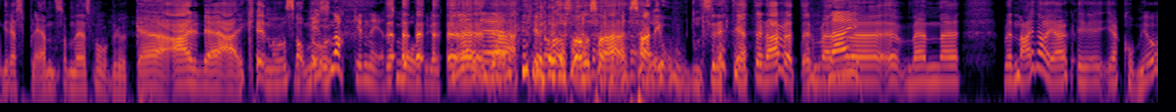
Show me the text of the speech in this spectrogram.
gressplen som det småbruket er, det er ikke noe sånn Vi ikke snakke ned småbrukene. Det... det er ikke noe så, så særlig odelsrettigheter der, vet du. Men nei, men, men nei da, jeg, jeg kom jo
